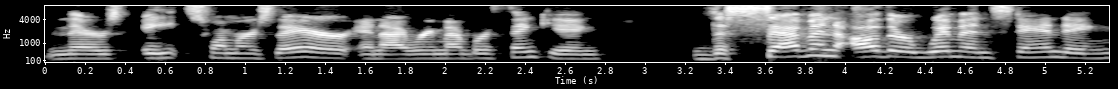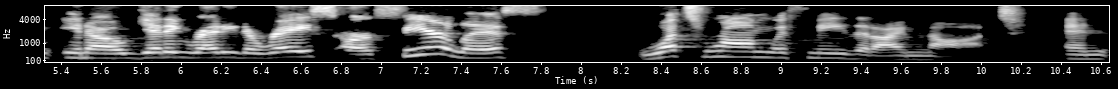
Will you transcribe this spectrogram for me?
and there's eight swimmers there. And I remember thinking, the seven other women standing, you know, getting ready to race are fearless. What's wrong with me that I'm not? And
